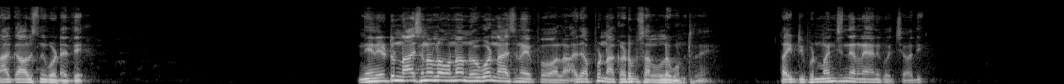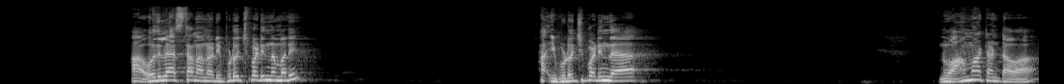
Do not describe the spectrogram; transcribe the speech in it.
నాకు కావాల్సింది కూడా అదే. నేను ఎటు నాశనంలో ఉన్నా నువ్వు కూడా నాశనం అయిపోవాలా? అది అప్పుడు నా కడుపు చల్లగా ఉంటుంది. రైట్ ఇప్పుడు మంచి నిర్ణయానికి వచ్చావు అది. వదిలేస్తాను అన్నాడు. ఇప్పుడు వచ్చి పడిందా మరి? ఇప్పుడు వచ్చి పడిందా? నువ్వు ఆ మాట అంటావా?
